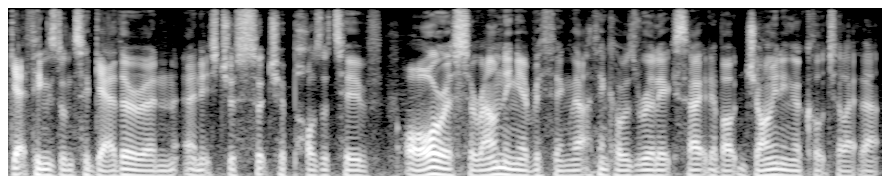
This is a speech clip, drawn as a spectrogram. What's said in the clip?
get things done together and, and it's just such a positive aura surrounding everything that I think I was really excited about joining a culture like that.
